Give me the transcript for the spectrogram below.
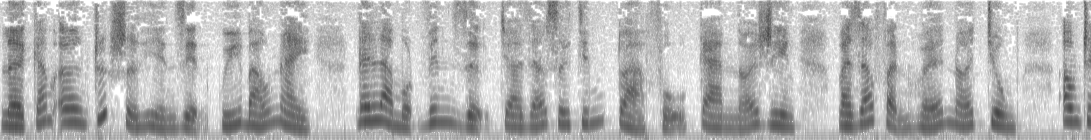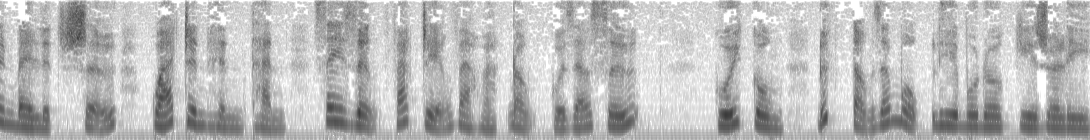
lời cảm ơn trước sự hiện diện quý báu này. Đây là một vinh dự cho giáo sứ chính tòa Phủ Cam nói riêng và giáo phận Huế nói chung. Ông trình bày lịch sử, quá trình hình thành, xây dựng, phát triển và hoạt động của giáo sứ. Cuối cùng, Đức Tổng giám mục Leopoldo Kiroli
